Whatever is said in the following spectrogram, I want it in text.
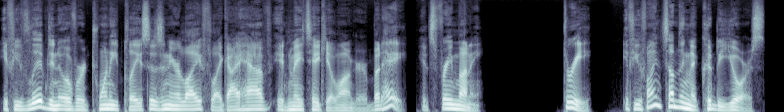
If you've lived in over 20 places in your life like I have, it may take you longer, but hey, it's free money. Three, if you find something that could be yours,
